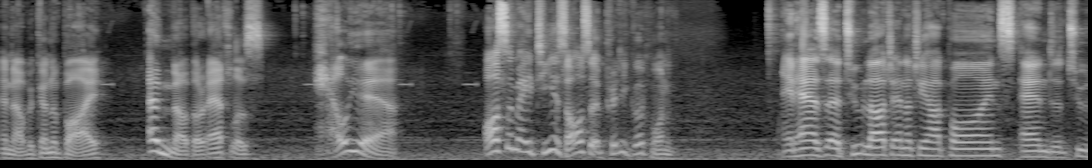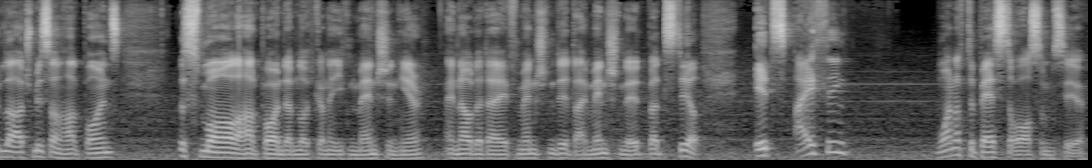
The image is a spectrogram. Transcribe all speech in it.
And now we're gonna buy another Atlas. Hell yeah! Awesome 8T is also a pretty good one. It has uh, two large energy hardpoints and uh, two large missile hardpoints. The small hard point I'm not gonna even mention here. I know that I've mentioned it, I mentioned it, but still. It's, I think, one of the best awesomes here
